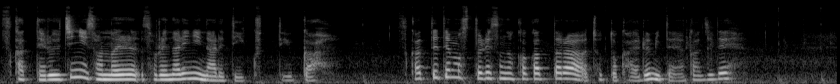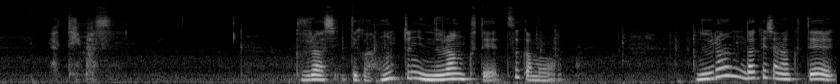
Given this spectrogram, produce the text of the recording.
使ってるうちにそれそれなりに慣れていくっていうか使っててもストレスがかかったらちょっと変えるみたいな感じでやっています。ブラシっていうか本当に塗らんくてつうかもう塗らんだけじゃなくて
